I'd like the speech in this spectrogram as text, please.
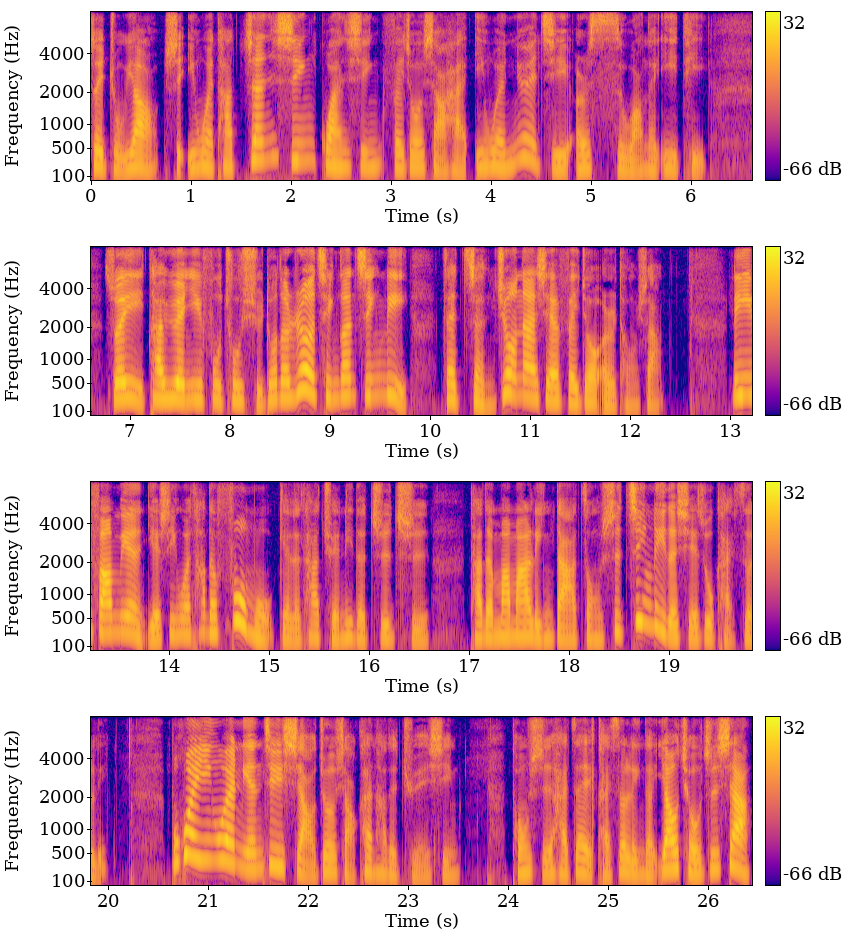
最主要是因为他真心关心非洲小孩因为疟疾而死亡的议题，所以他愿意付出许多的热情跟精力，在拯救那些非洲儿童上。另一方面，也是因为他的父母给了他全力的支持，他的妈妈琳达总是尽力的协助凯瑟琳，不会因为年纪小就小看他的决心，同时还在凯瑟琳的要求之下，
